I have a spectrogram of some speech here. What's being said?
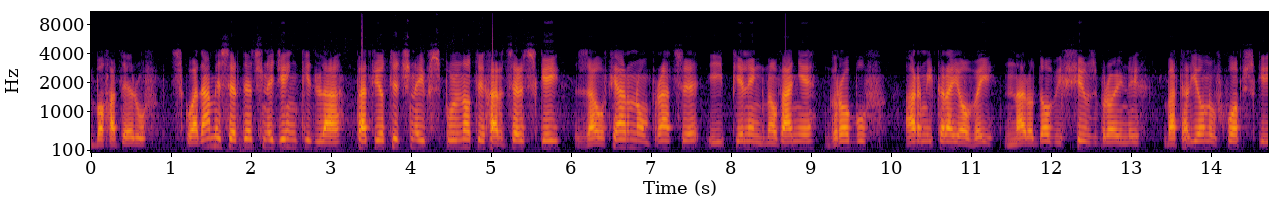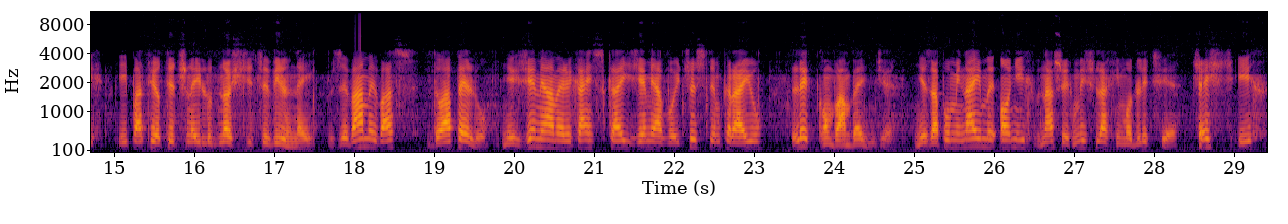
bohaterów. Składamy serdeczne dzięki dla patriotycznej wspólnoty harcerskiej za ofiarną pracę i pielęgnowanie grobów Armii Krajowej, Narodowych Sił Zbrojnych, batalionów chłopskich i patriotycznej ludności cywilnej. Wzywamy Was do apelu. Niech ziemia amerykańska i ziemia w ojczystym kraju lekką wam będzie. Nie zapominajmy o nich w naszych myślach i modlitwie. Cześć ich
